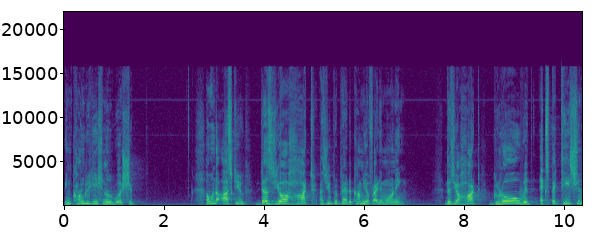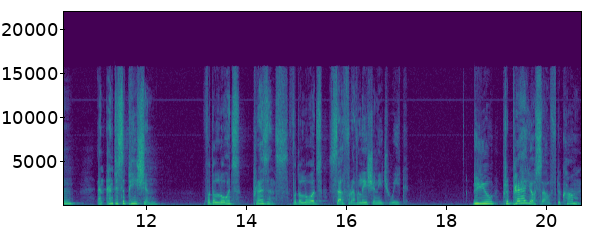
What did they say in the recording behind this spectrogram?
in congregational worship. I want to ask you does your heart, as you prepare to come here Friday morning, does your heart grow with expectation and anticipation for the Lord's presence, for the Lord's self revelation each week? Do you prepare yourself to come?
